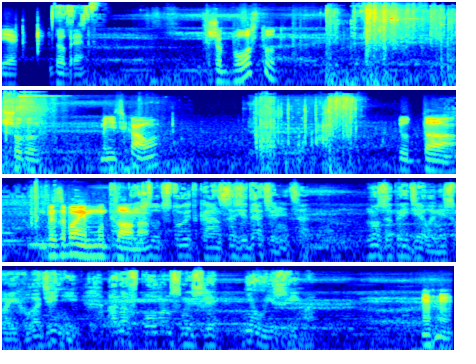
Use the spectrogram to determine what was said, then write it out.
Як, добре. Це що, бос тут? Що тут? Мені цікаво. Сюда. Визиваємо Там Мудзана. присутствует Кан-Созидательница. Но за пределами своих владений она в полном смысле неуязвима. Угу.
